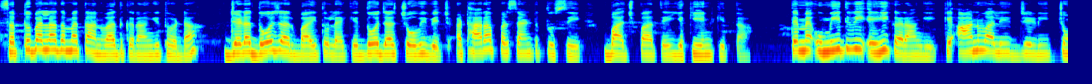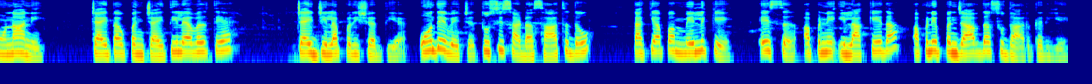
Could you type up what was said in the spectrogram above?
ਸਭ ਤੋਂ ਪਹਿਲਾਂ ਤਾਂ ਮੈਂ ਧੰਨਵਾਦ ਕਰਾਂਗੀ ਤੁਹਾਡਾ। ਜਿਹੜਾ 2022 ਤੋਂ ਲੈ ਕੇ 2024 ਵਿੱਚ 18% ਤੁਸੀਂ ਭਾਜਪਾ ਤੇ ਯਕੀਨ ਕੀਤਾ। ਤੇ ਮੈਂ ਉਮੀਦ ਵੀ ਇਹੀ ਕਰਾਂਗੀ ਕਿ ਆਉਣ ਵਾਲੀ ਜਿਹੜੀ ਚੋਣਾਂ ਨੇ, ਚਾਹੇ ਤਾਂ ਉਹ ਪੰਚਾਇਤੀ ਲੈਵਲ ਤੇ ਹੈ, ਚਾਹੇ ਜ਼ਿਲ੍ਹਾ ਪਰਿਸ਼ਦ ਦੀ ਹੈ, ਉਹਦੇ ਵਿੱਚ ਤੁਸੀਂ ਸਾਡਾ ਸਾਥ ਦਿਓ ਤਾਂ ਕਿ ਆਪਾਂ ਮਿਲ ਕੇ ਇਸ ਆਪਣੇ ਇਲਾਕੇ ਦਾ, ਆਪਣੇ ਪੰਜਾਬ ਦਾ ਸੁਧਾਰ ਕਰੀਏ।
